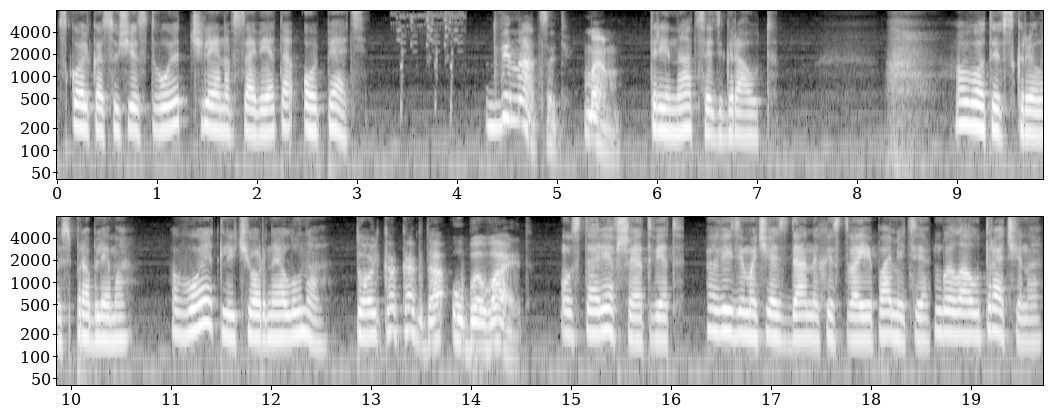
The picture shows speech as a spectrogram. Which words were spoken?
Сколько существует членов Совета О5? 12, мэм. 13, Граут. Вот и вскрылась проблема. Воет ли черная луна? Только когда убывает. Устаревший ответ. Видимо, часть данных из твоей памяти была утрачена.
